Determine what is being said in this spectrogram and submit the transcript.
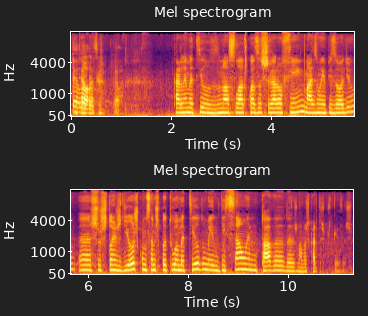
Até Até, logo. à próxima. Carla e Matilde, do nosso lado, quase a chegar ao fim, mais um episódio. As sugestões de hoje, começamos pela tua, Matilde, uma edição anotada das novas cartas portuguesas.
